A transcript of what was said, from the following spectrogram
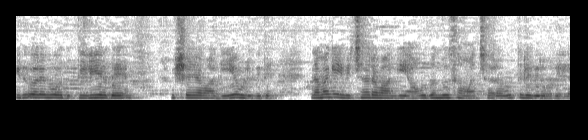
ಇದುವರೆಗೂ ಅದು ತಿಳಿಯದೆ ವಿಷಯವಾಗಿಯೇ ಉಳಿದಿದೆ. ನಮಗೆ ಈ ವಿಚಾರವಾಗಿ ಯಾವುದೊಂದು ಸಮಾಚಾರವೂ ತಿಳಿದಿರುವುದಿಲ್ಲ.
